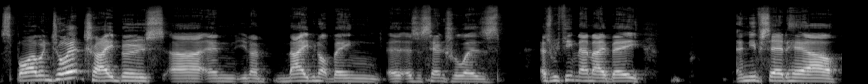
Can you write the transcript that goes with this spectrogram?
Spy enjoy it. Trade boost, uh, and you know maybe not being as essential as as we think they may be. And you've said how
